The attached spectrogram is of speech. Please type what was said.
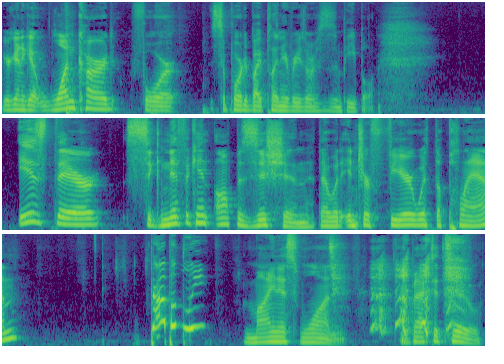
You're to get one card for supported by plenty of resources and people. Is there significant opposition that would interfere with the plan? Probably. Minus one. We're back to two.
